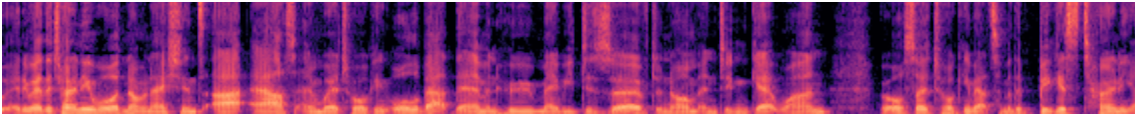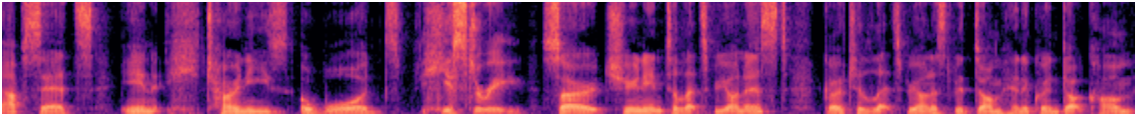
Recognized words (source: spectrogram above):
Woo! Anyway, the Tony Award nominations are out, and we're talking all about them and who maybe deserved a nom and didn't get one. We're also talking about some of the biggest Tony upsets in Tony's Awards history. So tune in to Let's Be Honest. Go to Let's Be Honest with DomHennequin.com,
